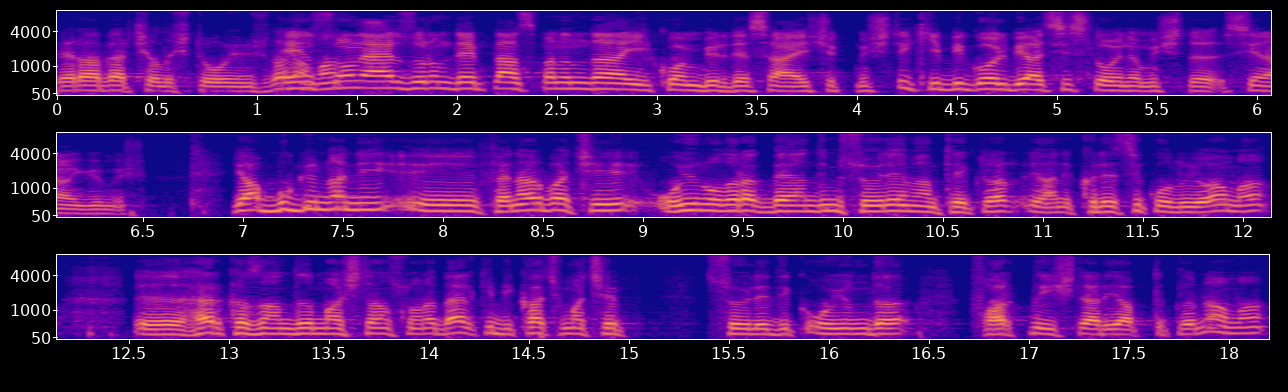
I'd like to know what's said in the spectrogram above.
Beraber çalıştığı oyuncular En ama son Erzurum deplasmanında ilk 11'de sahaya çıkmıştı ki bir gol bir asistle oynamıştı Sinan Gümüş. Ya bugün hani e, Fenerbahçe'yi oyun olarak beğendiğimi söyleyemem tekrar. Yani klasik oluyor ama e, her kazandığı maçtan sonra belki birkaç maç hep söyledik oyunda farklı işler yaptıklarını ama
